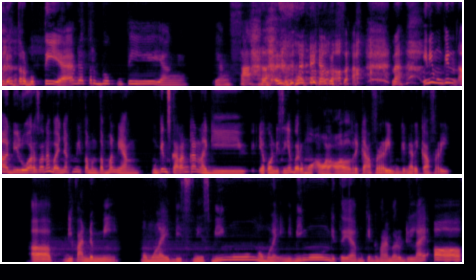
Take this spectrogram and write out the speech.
udah terbukti Yang ya. udah terbukti yang yang sah lah yang sah. Nah, ini mungkin uh, di luar sana banyak nih teman-teman yang mungkin sekarang kan lagi ya kondisinya baru mau awal-awal recovery mungkin ya recovery uh, di pandemi. Mau mulai bisnis bingung, mau mulai ini bingung gitu ya. Mungkin kemarin baru di lay off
